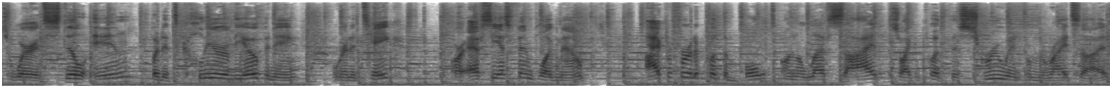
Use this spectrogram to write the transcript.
to where it's still in, but it's clear of the opening, we're gonna take our FCS fin plug mount. I prefer to put the bolt on the left side so I can put the screw in from the right side.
